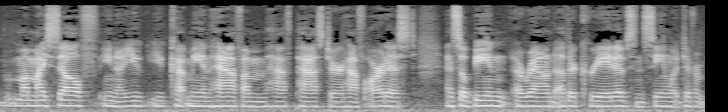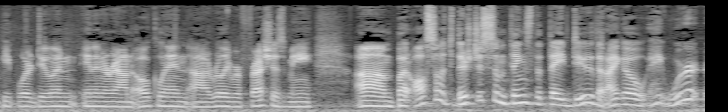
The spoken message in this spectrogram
myself, you know, you, you cut me in half. I'm half pastor, half artist, and so being around other creatives and seeing what different people are doing in and around Oakland uh, really refreshes me. Um, but also, there's just some things that they do that I go, hey, we're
